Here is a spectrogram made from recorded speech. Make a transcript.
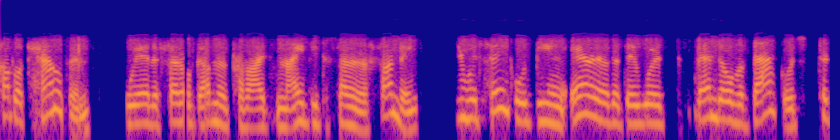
public housing, where the federal government provides 90% of the funding, you would think would be an area that they would bend over backwards to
